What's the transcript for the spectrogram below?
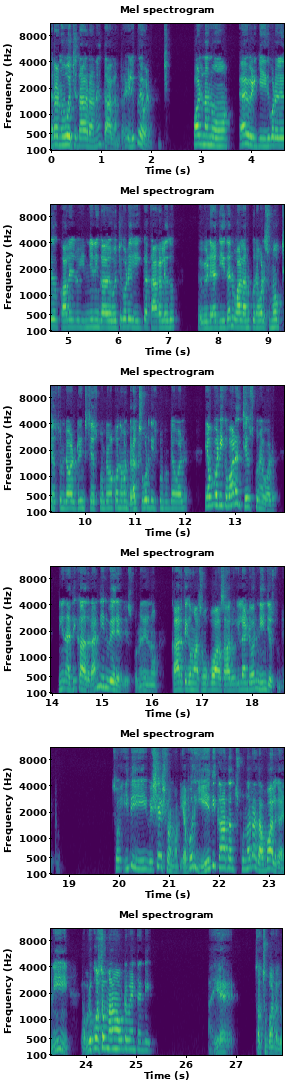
ఎరా నువ్వు వచ్చి తాగరా అని తాగనరా వెళ్ళిపోయేవాడు నుంచి వాళ్ళు నన్ను ఏ వీడికి ఇది కూడా లేదు కాలేజ్ ఇంజనీరింగ్ కాలేజ్ వచ్చి కూడా ఇంకా తాగలేదు వీడు అది ఇదని వాళ్ళు అనుకునేవాళ్ళు. స్మోక్ చేస్తుండేవాళ్ళు డ్రింక్స్ చేసుకుంటేవాళ్ళు కొంతమంది డ్రగ్స్ కూడా తీసుకుంటుండేవాళ్ళు. ఎవరికి వాడు అది చేసుకునేవాడు. నేను అది కాదురా నేను వేరే చేసుకున్నాను నేను కార్తీక మాసం ఉపవాసాలు ఇలాంటివన్నీ నేను చేస్తుండేటు సో ఇది విశేషం అనమాట ఎవరు ఏది కాదలుచుకున్నారో అది అవ్వాలి కానీ ఎవరి కోసం మనం అవ్వటం ఏంటండి? అదే చచ్చుబండలు.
